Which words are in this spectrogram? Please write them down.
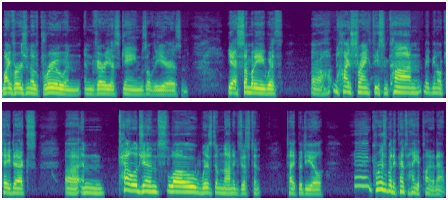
my version of Groo in, in various games over the years, and yeah, somebody with uh, high strength, decent con, maybe an okay dex, uh, intelligence low, wisdom non-existent type of deal, and charisma depends on how you plan it out.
